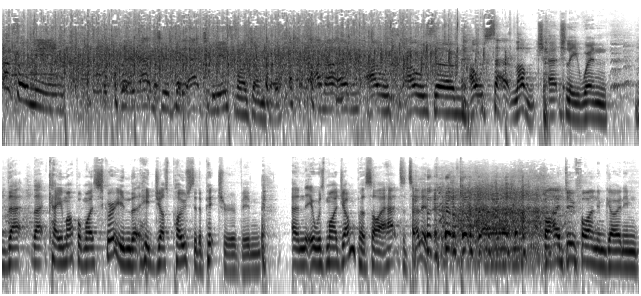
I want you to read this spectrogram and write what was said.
that's so mean. But it actually, but it actually is my jumper. and I, um, I was, I was, um, I was sat at lunch actually when that that came up on my screen that he'd just posted a picture of him and it was my jumper, so I had to tell him. um, but I do find him going in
